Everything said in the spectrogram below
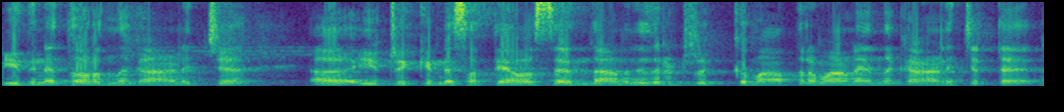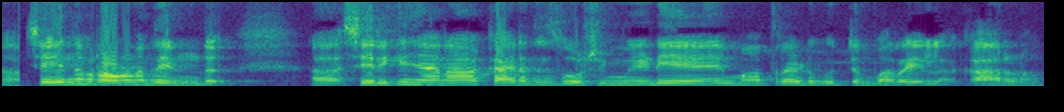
ഇതിനെ തുറന്ന് കാണിച്ച് ഈ ട്രിക്കിന്റെ സത്യാവസ്ഥ എന്താണെന്ന് ഇതൊരു ട്രിക്ക് മാത്രമാണ് എന്ന് കാണിച്ചിട്ട് ചെയ്യുന്ന പ്രവണതയുണ്ട്. ശരിക്കും ഞാൻ ആ കാര്യത്തിൽ സോഷ്യൽ മീഡിയയെ മാത്രമായിട്ട് കുറ്റം പറയില്ല. കാരണം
